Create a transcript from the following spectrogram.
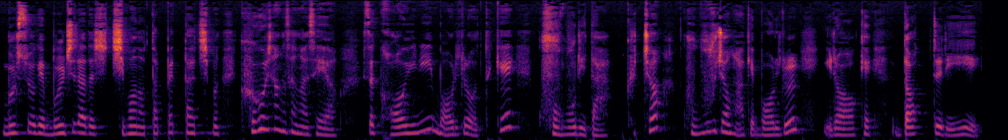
물 속에 물질하듯이 집어넣다 뺐다 집어 그걸 상상하세요. 그래서 거인이 머리를 어떻게 구부리다, 그쵸? 구부정하게 머리를 이렇게 덕들이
